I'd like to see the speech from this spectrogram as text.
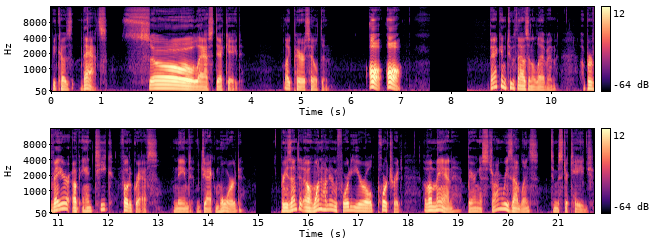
Because that's so last decade, like Paris Hilton. Oh, oh! Back in 2011, a purveyor of antique photographs named Jack Mord presented a 140 year old portrait of a man bearing a strong resemblance to Mr. Cage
